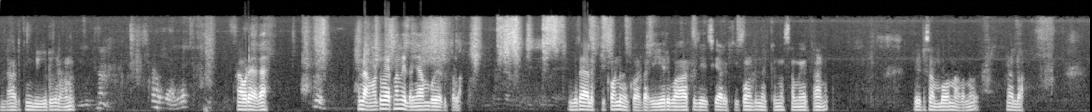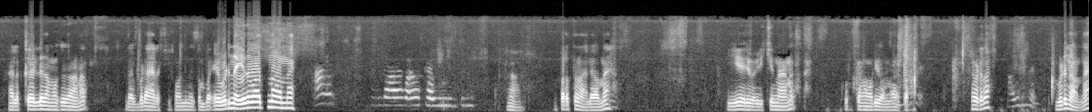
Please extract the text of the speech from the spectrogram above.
എല്ലായിടത്തും വീടുകളാണ്. അവിടെ അല്ലേ അല്ല അങ്ങോട്ട് വരണമെന്നില്ല. ഞാൻ പോയി എടുത്തോളാം. ഇവിടെ അലക്കിക്കൊണ്ട് നിൽക്കും കേട്ടോ ഈ ഒരു ഭാഗത്ത് ചേച്ചി അലക്കിക്കൊണ്ട് നിൽക്കുന്ന സമയത്താണ് ഈ ഒരു സംഭവം നടന്നത്. അല്ലോ അലക്കല്ല് നമുക്ക് കാണാം. ഇവിടെ അലക്കിക്കൊണ്ട് നിൽക്കുമ്പോൾ എവിടുന്ന്? ഏത് ഭാഗത്തുനിന്ന് വന്നേ? ആ ഇപ്പുറത്തുനിന്നല്ലേ നല്ല വന്നേ? ഈ ഒരു വഴിക്ക് നിന്നാണ് കുറുക്കൻ ഓടി വന്നത് കേട്ടോ. എവിടുന്ന? ഇവിടുന്ന് വന്നേ?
